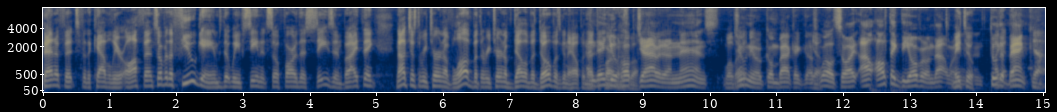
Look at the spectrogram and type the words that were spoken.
benefits for the Cavalier offense over the few games that we've seen it so far this season. But I think not just the return of Love, but the return of Dellavedova is going to help in that. And then you hope well. Jarrett and Nance well, Jr. Right. come back as yeah. well. So I, I'll, I'll, take the over on that one. Me too. To I the bank. Yeah,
